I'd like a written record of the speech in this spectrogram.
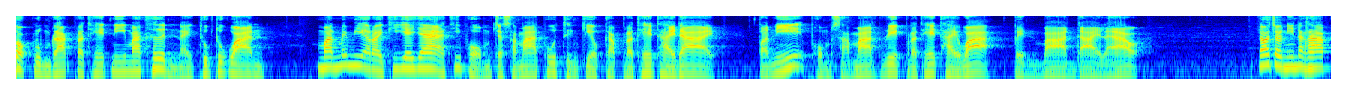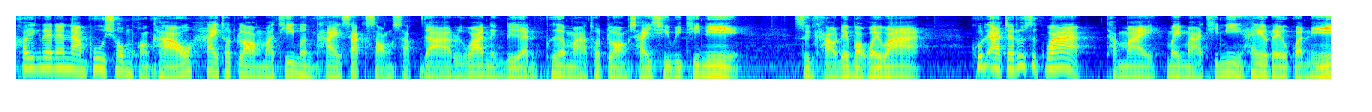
ตกกลุ่มรักประเทศนี้มากขึ้นในทุกๆวัน มันไม่มีอะไรที่แย่ๆที่ผมจะสามารถพูดถึงเกี่ยวกับประเทศไทยได้ ตอนนี้ผมสามารถเรียกประเทศไทยว่าเป็นบ้านได้แล้ว นอกจากนี้นะครับเขายังได้แนะนำผู้ชมของเขาให้ทดลองมาที่เมืองไทยสัก 2 สัปดาห์หรือว่า 1 เดือน เพื่อมาทดลองใช้ชีวิตที่นี่ ซึ่งเขาได้บอกไว้ว่า คุณอาจจะรู้สึกว่าทำไมไม่มาที่นี่ให้เร็วกว่านี้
